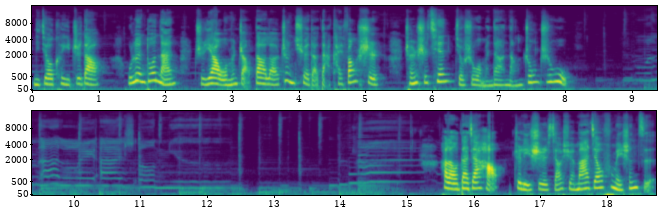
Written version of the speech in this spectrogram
你就可以知道，无论多难，只要我们找到了正确的打开方式，陈时迁就是我们的囊中之物。Hello，大家好，这里是小雪妈教赴美生子，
